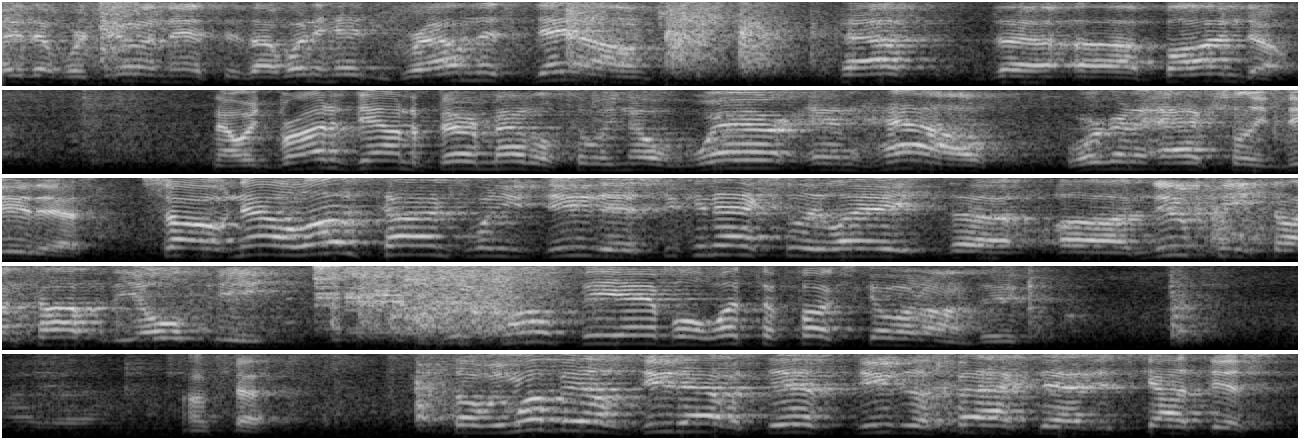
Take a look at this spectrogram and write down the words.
way that we're doing this is I went ahead and ground this down past the uh, Bondo. Now we brought it down to bare metal so we know where and how we're gonna actually do this. So now a lot of times when you do this, you can actually lay the uh, new piece on top of the old piece. We won't be able, what the fuck's going on, dude? Okay. So we won't be able to do that with this due to the fact that it's got this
